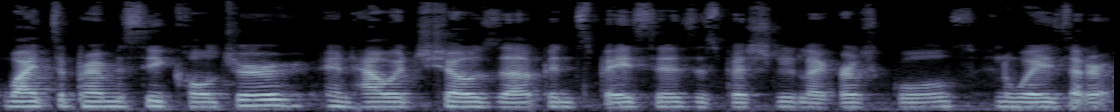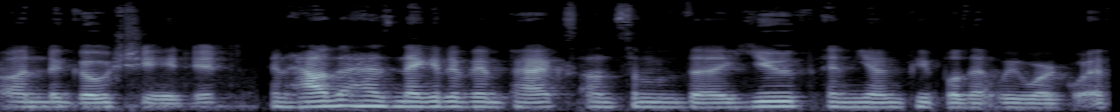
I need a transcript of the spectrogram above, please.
white supremacy culture and how it shows up in spaces, especially like our schools, in ways that are unnegotiated, and how that has negative impacts on some of the youth and young people that we work with.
